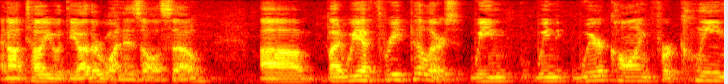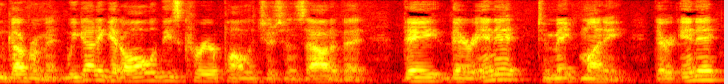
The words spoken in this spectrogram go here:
and I'll tell you what the other one is also. Um, but we have three pillars. We, we, we're calling for clean government. We got to get all of these career politicians out of it. They, they're in it to make money. They're in it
